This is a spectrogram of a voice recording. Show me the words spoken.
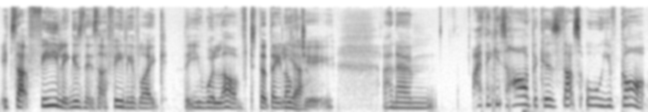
it's that feeling, isn't it? It's that feeling of like that you were loved, that they loved Yeah. you, and um, I think it's hard because that's all you've got,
